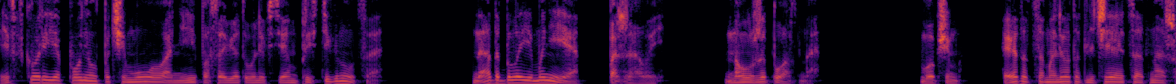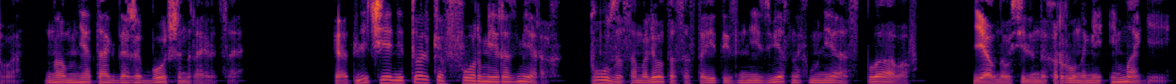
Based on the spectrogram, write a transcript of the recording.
И вскоре я понял, почему они посоветовали всем пристегнуться. Надо было и мне, пожалуй. Но уже поздно. В общем, этот самолет отличается от нашего, но мне так даже больше нравится. Отличие не только в форме и размерах. Пузо самолета состоит из неизвестных мне сплавов, явно усиленных рунами и магией.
